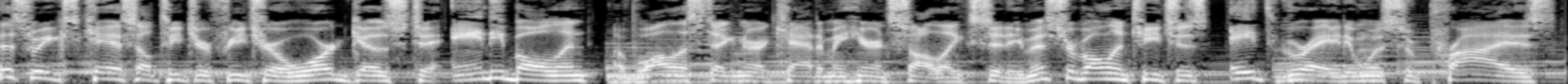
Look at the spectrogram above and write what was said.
This week's KSL Teacher Feature Award goes to Andy Bolen of Wallace Stegner Academy here in Salt Lake City. Mr. Bolen teaches eighth grade and was surprised,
